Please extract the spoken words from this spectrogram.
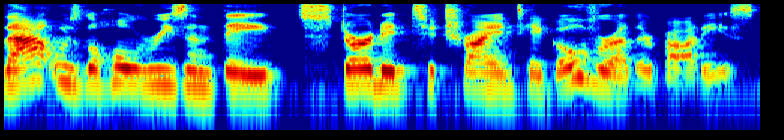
that was the whole reason they started to try and take over other bodies.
